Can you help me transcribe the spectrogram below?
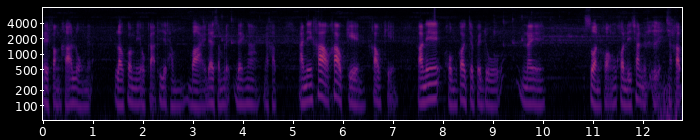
ในฝั่งขาลงเนี่ยเราก็มีโอกาสที่จะทำบายได้สำเร็จได้ง่ายนะครับ อันนี้เข้าเข้าเกณฑ์เข้าเกณฑ์คราวนี้ผมก็จะไปดูในส่วนของคอนดิชันอื่นๆนะครับ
